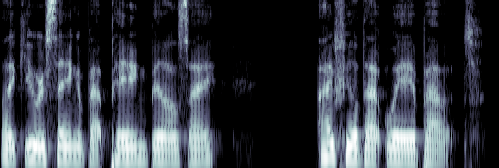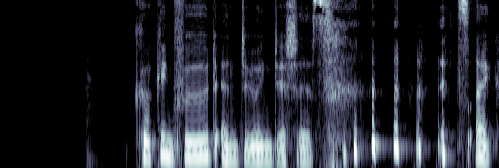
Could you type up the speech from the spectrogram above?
like you were saying about paying bills. I I feel that way about cooking food and doing dishes. it's like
